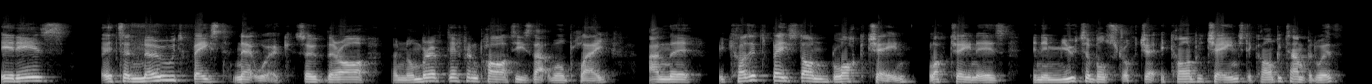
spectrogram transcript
it is it's a node based network. So there are a number of different parties that will play and the because it's based on blockchain, blockchain is an immutable structure. It can't be changed, it can't be tampered with.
